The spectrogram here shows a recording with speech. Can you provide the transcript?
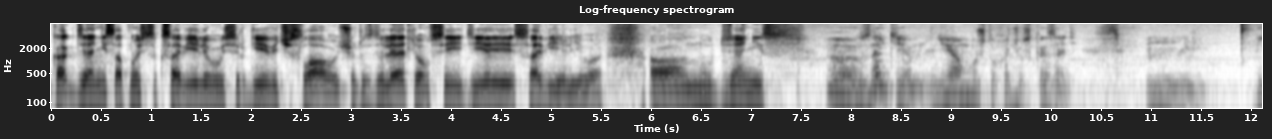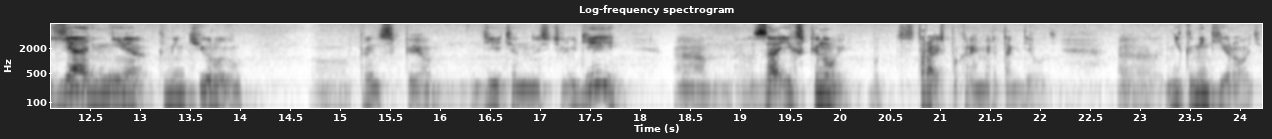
Как Дионис относится к Савельеву Сергею Вячеславовичу? Разделяет ли он все идеи Савельева? Ну, Дионис... Знаете, я вам вот что хочу сказать. Я не комментирую, в принципе, деятельность людей за их спиной. Вот стараюсь, по крайней мере, так делать. Э, не комментировать.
